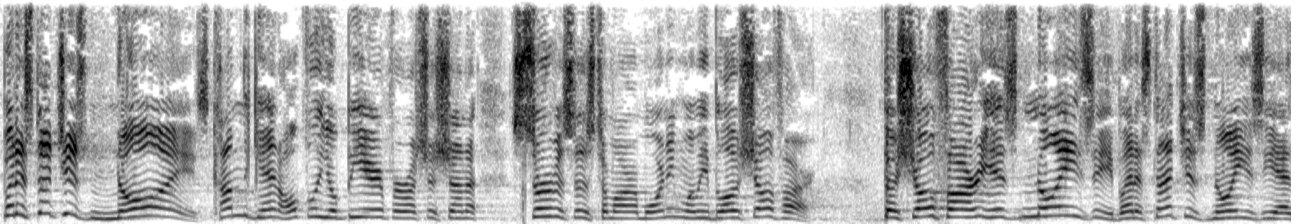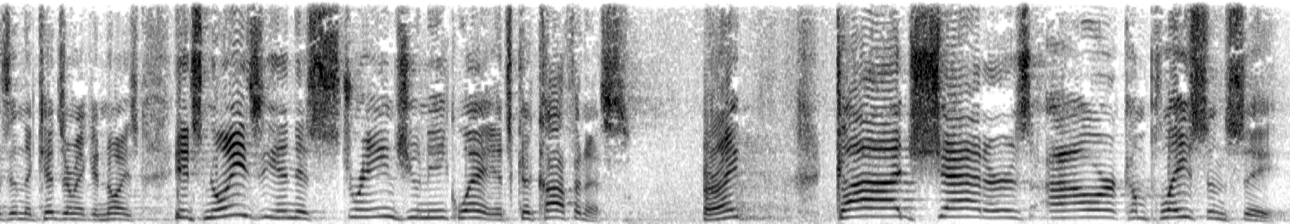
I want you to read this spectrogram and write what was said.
but it's not just noise. Come again. Hopefully, you'll be here for Rosh Hashanah services tomorrow morning when we blow shofar. The shofar is noisy, but it's not just noisy as in the kids are making noise. It's noisy in this strange, unique way. It's cacophonous. All right? God shatters our complacency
